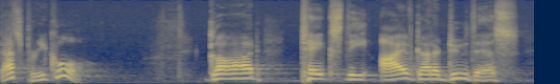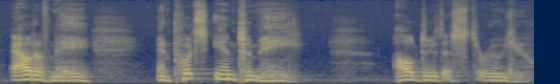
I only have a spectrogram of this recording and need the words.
That's pretty cool. God takes the I've got to do this out of me and puts into me I'll do this through you.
